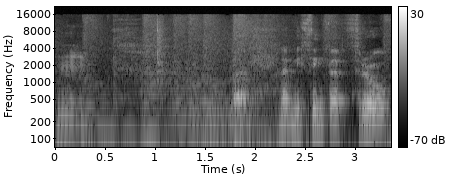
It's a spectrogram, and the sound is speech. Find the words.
Hmm. Let, let me think that through.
